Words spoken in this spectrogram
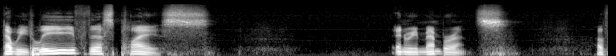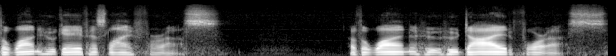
that we leave this place in remembrance of the one who gave his life for us, of the one who, who died for us,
